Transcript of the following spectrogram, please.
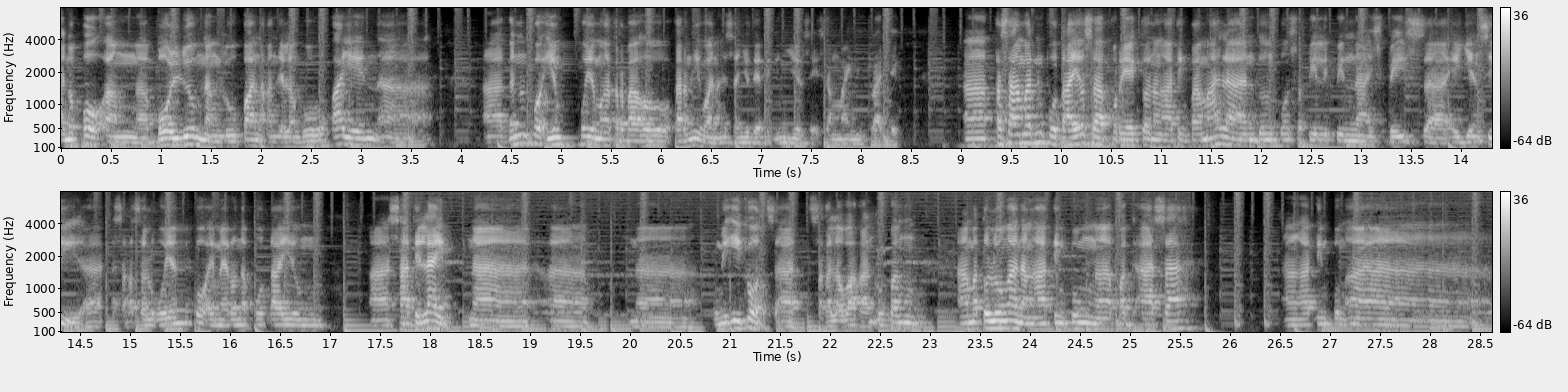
ano po ang uh, volume ng lupa na kanilang huhukayin. Uh, uh, ganun po, yun po yung mga trabaho karaniwan ng isang geodetic engineer sa isang mining project. Uh, kasama rin po tayo sa proyekto ng ating pamahalaan doon po sa Philippine Space Agency. Uh, sa kasalukuyan po ay meron na po tayong uh, satellite na uh, na umiikot sa sa kalawakan upang uh, matulungan ang ating pong uh, pag-asa ang ating pong uh,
